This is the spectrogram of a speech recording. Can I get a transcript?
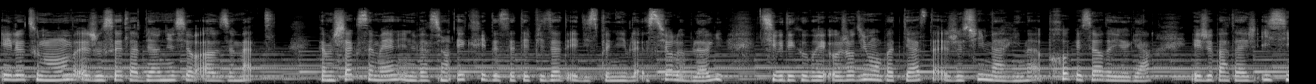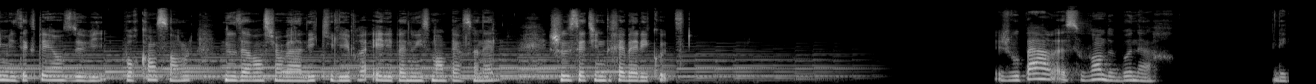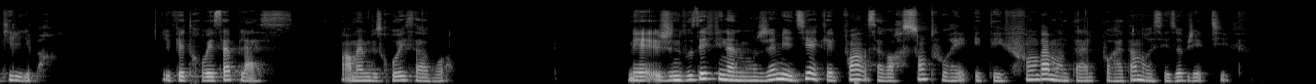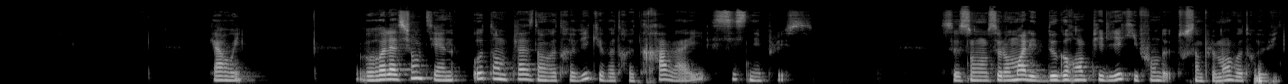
Hello tout le monde, je vous souhaite la bienvenue sur Off the Mat. Comme chaque semaine, une version écrite de cet épisode est disponible sur le blog. Si vous découvrez aujourd'hui mon podcast, je suis Marine, professeure de yoga, et je partage ici mes expériences de vie pour qu'ensemble, nous avancions vers l'équilibre et l'épanouissement personnel. Je vous souhaite une très belle écoute. Je vous parle souvent de bonheur, d'équilibre, du fait trouver sa place voire même de trouver sa voie. Mais je ne vous ai finalement jamais dit à quel point savoir s'entourer était fondamental pour atteindre ses objectifs. Car oui, vos relations tiennent autant de place dans votre vie que votre travail, si ce n'est plus. Ce sont selon moi les deux grands piliers qui fondent tout simplement votre vie.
